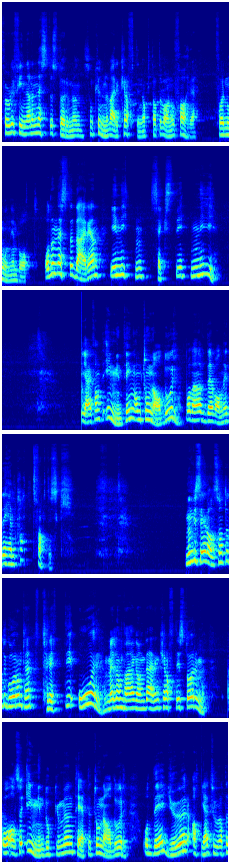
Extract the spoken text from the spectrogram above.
før du finner den neste stormen som kunne være kraftig nok til at det var noe fare for noen i en båt. Og den neste der igjen i 1969. Jeg fant ingenting om tornadoer på det, vannet i det hele tatt, faktisk. Men vi ser altså at det går omtrent 30 år mellom hver gang det er en kraftig storm, og altså ingen dokumenterte tornadoer. Og det gjør at jeg tror at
